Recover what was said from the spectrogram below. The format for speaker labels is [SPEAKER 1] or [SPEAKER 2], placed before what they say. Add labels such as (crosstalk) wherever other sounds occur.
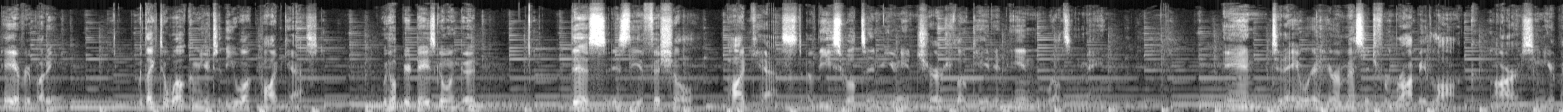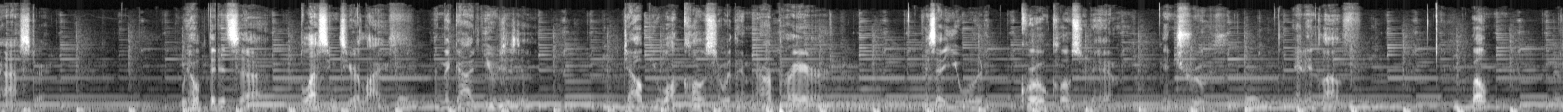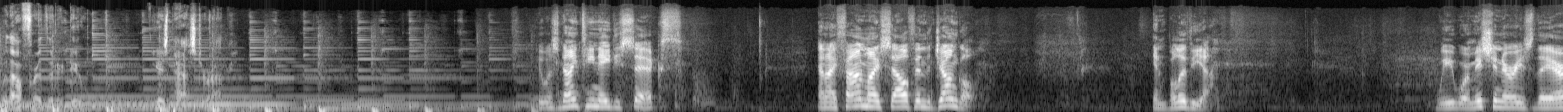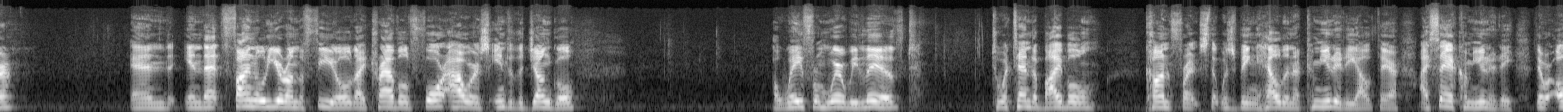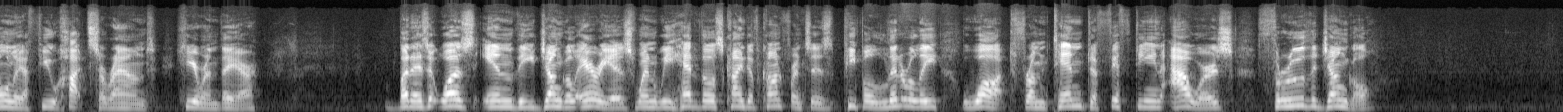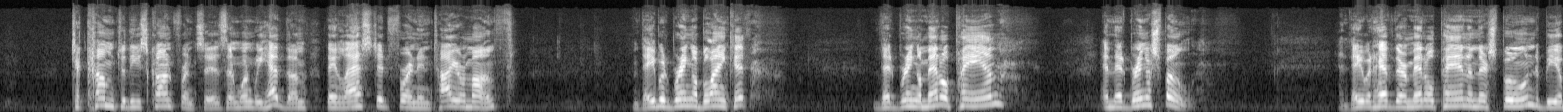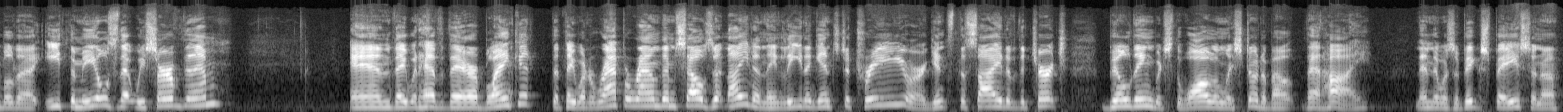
[SPEAKER 1] Hey, everybody. We'd like to welcome you to the Ewok Podcast. We hope your day's going good. This is the official podcast of the East Wilton Union Church located in Wilton, Maine. And today we're going to hear a message from Robbie Locke, our senior pastor. We hope that it's a blessing to your life and that God uses it to help you walk closer with Him. And our prayer is that you would grow closer to Him in truth and in love. Well, without further ado, here's Pastor Robbie.
[SPEAKER 2] It was 1986, and I found myself in the jungle in Bolivia. We were missionaries there, and in that final year on the field, I traveled four hours into the jungle away from where we lived to attend a Bible conference that was being held in a community out there. I say a community, there were only a few huts around here and there. But as it was in the jungle areas, when we had those kind of conferences, people literally walked from 10 to 15 hours through the jungle to come to these conferences. And when we had them, they lasted for an entire month. They would bring a blanket they'd bring a metal pan and they'd bring a spoon. And they would have their metal pan and their spoon to be able to eat the meals that we served them. And they would have their blanket that they would wrap around themselves at night and they'd lean against a tree or against the side of the church building, which the wall only stood about that high. Then there was a big space and a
